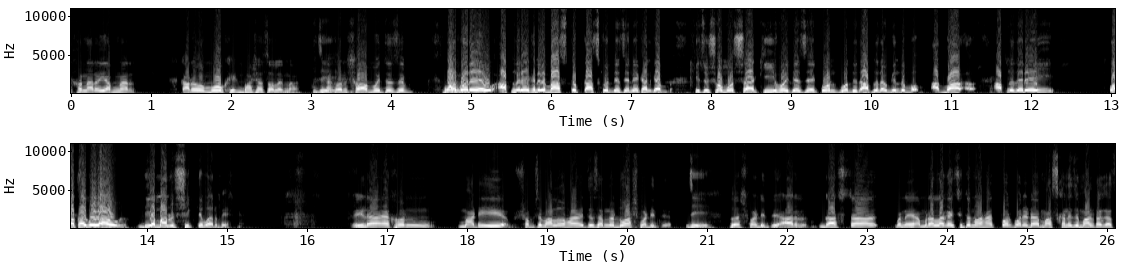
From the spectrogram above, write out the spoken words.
এখন আর ওই আপনার কারও মৌখিক ভাষা চলে না। এখন সব হইতেছে তারপরেও আপনারা এখানে বাস্তব কাজ করতেছেন এখানকার কিছু সমস্যা কি হইতেছে কোন পদ্ধতি আপনারাও কিন্তু আপনাদের এই কথাগুলাও দিয়ে মানুষ শিখতে পারবে। এটা এখন মাটি সবচেয়ে ভালো হয় হইতেছে আপনার দোয়াশ মাটিতে। জি। দোয়াশ মাটিতে। আর গাছটা মানে আমরা লাগাইছি তো নয় হাত পর পর এটা মাঝখানে যে মালটা গাছ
